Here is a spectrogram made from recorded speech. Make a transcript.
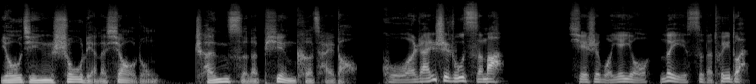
尤金收敛了笑容，沉思了片刻，才道：“果然是如此吗？”其实我也有类似的推断，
